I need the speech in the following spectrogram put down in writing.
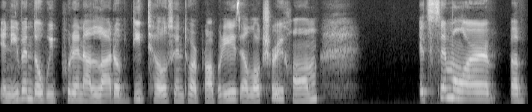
And even though we put in a lot of details into our properties, a luxury home, it's similar but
